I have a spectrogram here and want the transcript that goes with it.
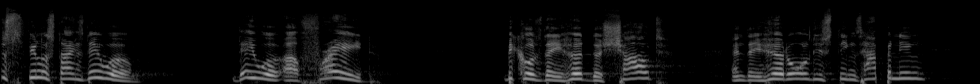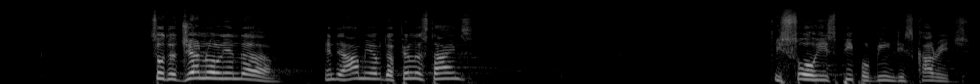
these Philistines, they were, they were afraid because they heard the shout and they heard all these things happening. So the general in the, in the army of the Philistines, he saw his people being discouraged.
